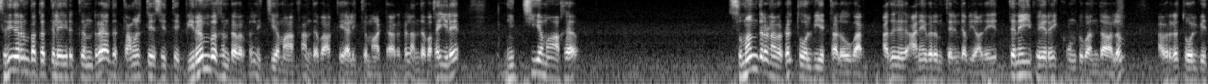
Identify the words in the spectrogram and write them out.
ஸ்ரீதரன் பக்கத்தில் இருக்கின்ற அந்த தமிழ் தேசியத்தை விரும்புகின்றவர்கள் நிச்சயமாக அந்த வாக்கை அளிக்க மாட்டார்கள். அந்த வகையிலே நிச்சயமாக சுமந்திரன் அவர்கள் தோல்வியை தழுவுவார். அது அனைவரும் தெரிந்த அதை எத்தனை பேரை கொண்டு வந்தாலும் அவர்கள் தோல்வியை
